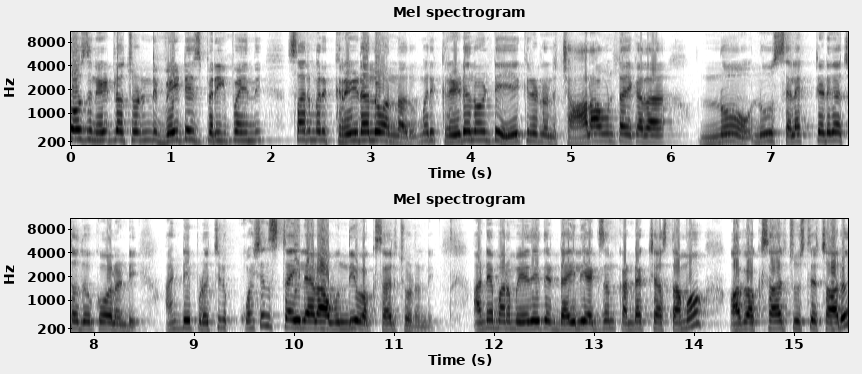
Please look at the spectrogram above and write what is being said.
థౌజండ్ ఎయిట్లో చూడండి వెయిటేజ్ పెరిగిపోయింది. సార్ మరి క్రీడలు అన్నారు. మరి క్రీడలు అంటే ఏ క్రీడలు చాలా ఉంటాయి కదా. నో నువ్వు సెలెక్టెడ్గా చదువుకోవాలండి. అంటే ఇప్పుడు వచ్చిన క్వశ్చన్ స్టైల్ ఎలా ఉంది ఒకసారి చూడండి. అంటే మనం ఏదైతే డైలీ ఎగ్జామ్ కండక్ట్ చేస్తామో అవి ఒకసారి చూస్తే చాలు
